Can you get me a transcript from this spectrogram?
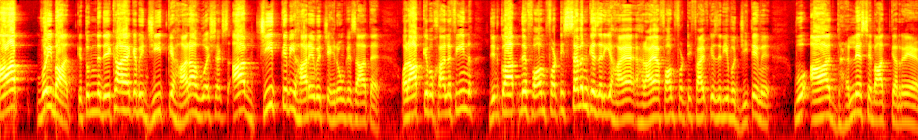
आप, वही बात कि तुमने देखा है कि कभी जीत के हारा हुआ शख्स, आप जीत के भी हारे हुए चेहरों के साथ हैं। और आपके मुखालफिन, जिनको आपने फॉर्म 47 के ज़रिए हराया फॉर्म 45 के ज़रिए वो जीते हुए वो आज धड़ल्ले से बात कर रहे हैं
